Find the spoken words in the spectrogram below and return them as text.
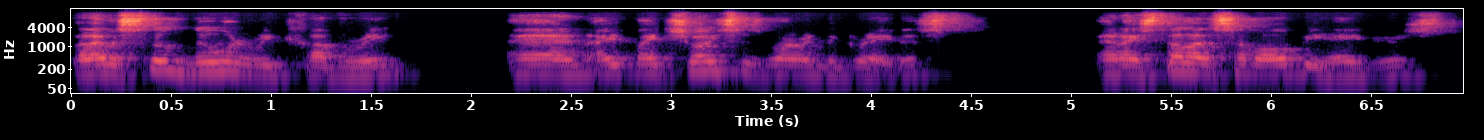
but I was still new in recovery, and I, my choices weren't the greatest, and I still had some old behaviors.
